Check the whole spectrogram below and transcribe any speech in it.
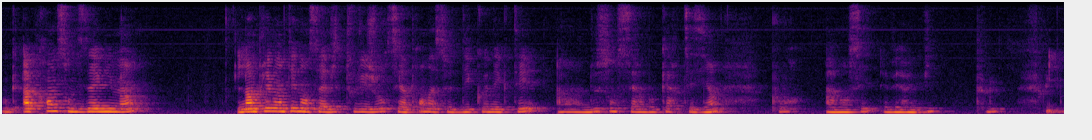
Donc apprendre son design humain, l'implémenter dans sa vie de tous les jours, c'est apprendre à se déconnecter de son cerveau cartésien pour avancer vers une vie plus fluide.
